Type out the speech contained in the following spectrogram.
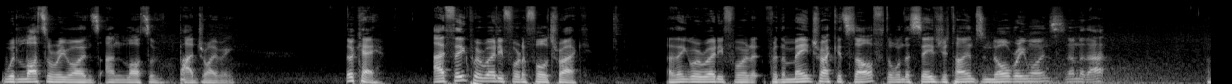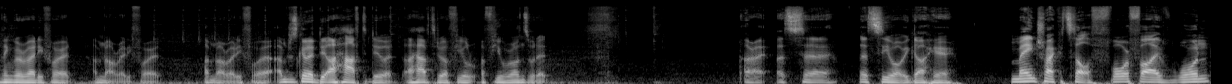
with lots of rewinds and lots of bad driving. Okay. I think we're ready for the full track. I think we're ready for the, for the main track itself, the one that saves your times, no rewinds, none of that. I think we're ready for it. I'm not ready for it. I'm not ready for it. I'm just gonna do. I have to do it. I have to do a few a few runs with it. All right, let's uh let's see what we got here. Main track itself: four five one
